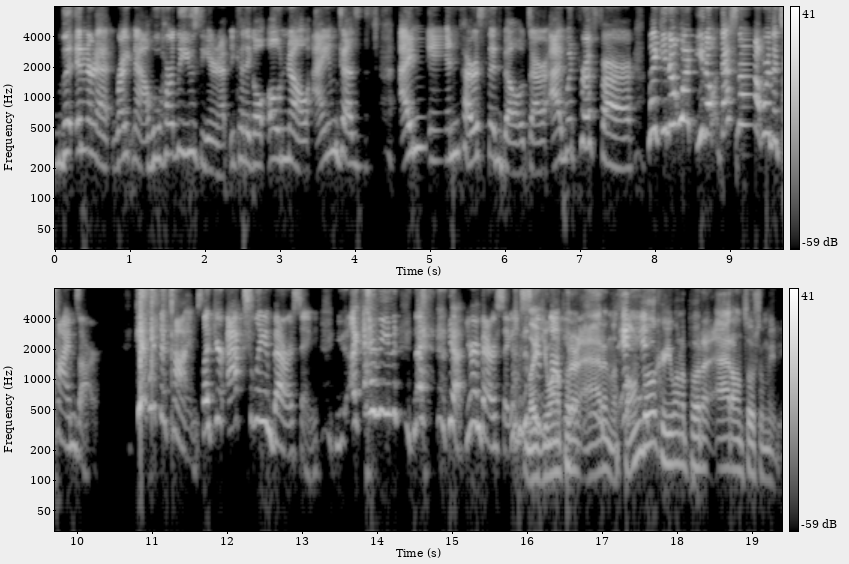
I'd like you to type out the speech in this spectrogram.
the internet right now who hardly use the internet because they go, "Oh no, I'm just I'm in person builder. I would prefer like you know what you know that's not where the times are. Get with the times. Like you're actually embarrassing. You, like I mean, yeah, you're embarrassing. Like you want to put an ad in the phone it- book or you want to put an ad on social media?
